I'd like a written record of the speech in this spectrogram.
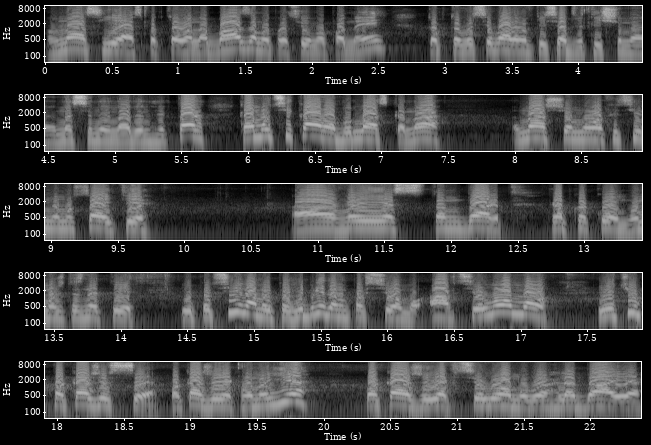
в нас є аспектована база, ми працюємо по неї. Тобто висівали ми 52 тисячі на, на на 1 гектар. Кому цікаво, будь ласка, на нашому офіційному сайті avsstandard.com ви можете знайти і по цінам, і по гібридам, і по всьому. А в цілому YouTube покаже все. Покаже, як воно є, покаже, як в цілому виглядає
